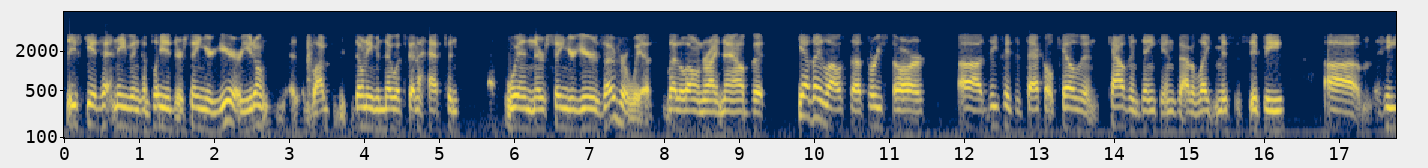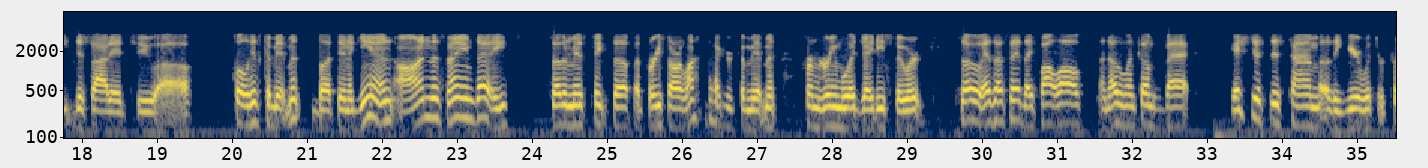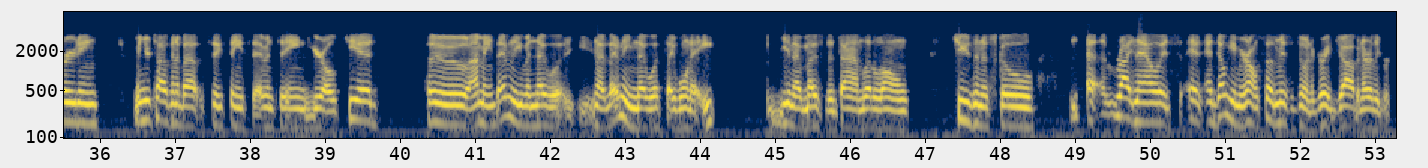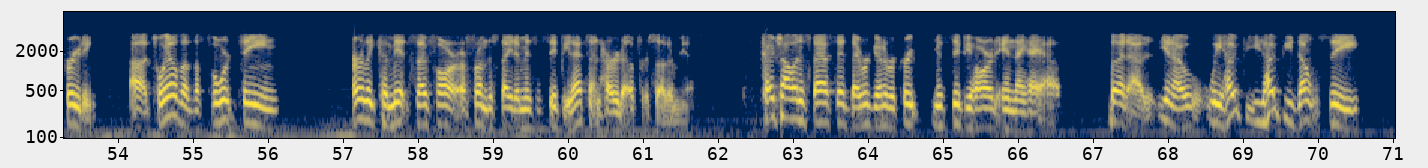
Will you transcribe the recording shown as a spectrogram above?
These kids hadn't even completed their senior year. You don't, a lot don't even know what's going to happen when their senior year is over with, let alone right now. But, yeah, they lost a three-star uh, defensive tackle, Kelvin Calvin Dinkins, out of Lake Mississippi. Um, he decided to uh, pull his commitment, but then again, on the same day, Southern Miss picks up a three-star linebacker commitment from Greenwood, J.D. Stewart. So, as I said, they fall off. Another one comes back. It's just this time of the year with recruiting. I mean, you're talking about 16, 17 year old kids who, I mean, they don't even know what, you know, they don't even know what they want to eat, you know, most of the time, let alone choosing a school. Uh, right now, it's, and, and don't get me wrong, Southern Miss is doing a great job in early recruiting. Uh, 12 of the 14 early commits so far are from the state of Mississippi. That's unheard of for Southern Miss. Coach Hall and his staff said they were going to recruit Mississippi hard, and they have. But uh, you know, we hope you hope you don't see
